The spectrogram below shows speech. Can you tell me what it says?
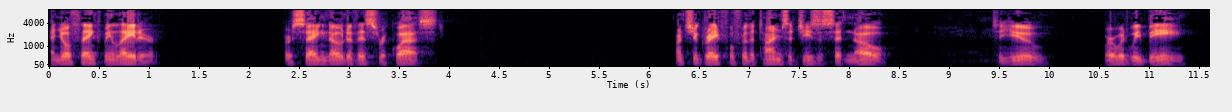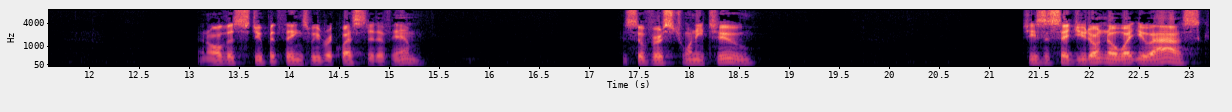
And you'll thank me later for saying no to this request. Aren't you grateful for the times that Jesus said no to you? Where would we be? And all the stupid things we requested of him. And so, verse 22, Jesus said, You don't know what you ask.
